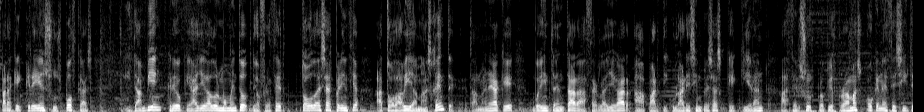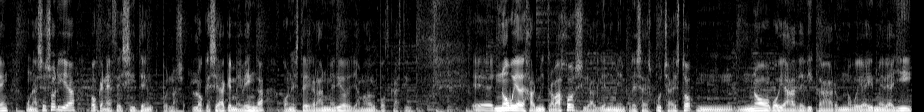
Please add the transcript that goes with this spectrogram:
para que creen sus podcasts y también creo que ha llegado el momento de ofrecer toda esa experiencia a todavía más gente, de tal manera que voy a intentar hacerla llegar a particulares y empresas que quieran hacer sus propios programas o que necesiten una asesoría o que necesiten, pues no sé, lo que sea que me venga con este gran medio llamado el podcasting. Eh, no voy a dejar mi trabajo, si alguien de mi empresa escucha esto, mm, no voy a dedicar, no voy a irme de allí,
